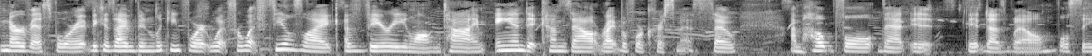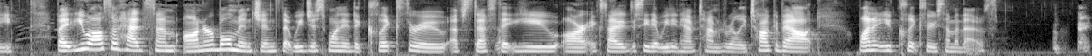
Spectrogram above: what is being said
nervous for it because I've been looking for it what for what feels like a very long time, and it comes out right before Christmas. So I'm hopeful that it it does well. We'll see. But you also had some honorable mentions that we just wanted to click through of stuff that you are excited to see that we didn't have time to really talk about. Why don't you click through some of those? Okay.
